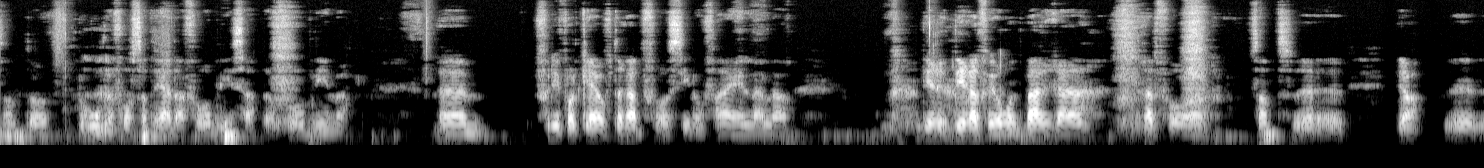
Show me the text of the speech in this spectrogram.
Sant? Og behovet fortsatt er der for å bli sett og for å bli møtt. Um, fordi folk er ofte redd for å si noe feil, eller de, er- de er redd for å gjøre vondt verre. Redd for å sant, eh, ja, eh,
